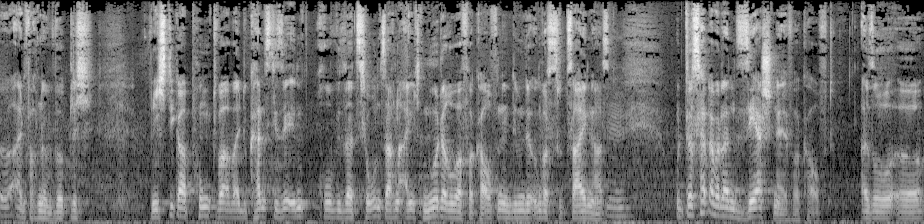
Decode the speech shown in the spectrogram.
äh, einfach eine wirklich wichtiger Punkt war, weil du kannst diese Improvisationssachen eigentlich nur darüber verkaufen, indem du irgendwas zu zeigen hast. Und das hat aber dann sehr schnell verkauft. Also,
